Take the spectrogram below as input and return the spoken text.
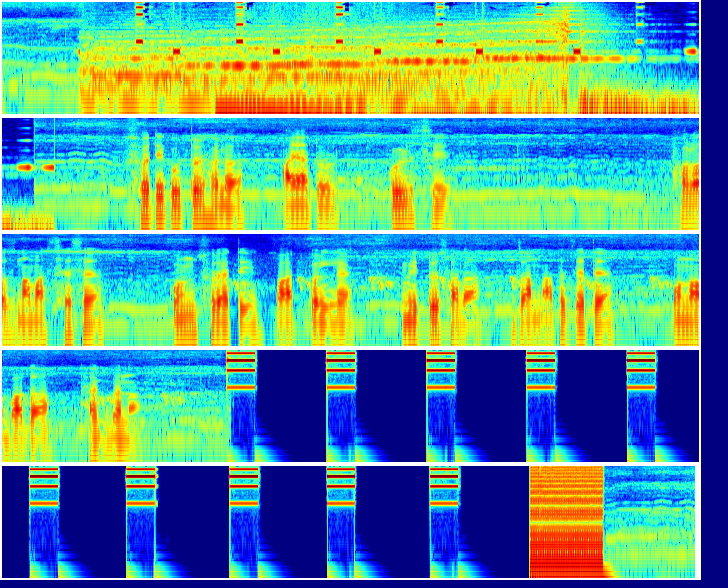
সঠিক উত্তর হল আয়াতুল কুরসি। ফরজ নামাজ শেষে কোন সূরাটি পাঠ করলে মৃত্যু ছাড়া জান্নাতে যেতে কোনো বাধা থাকবে না।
